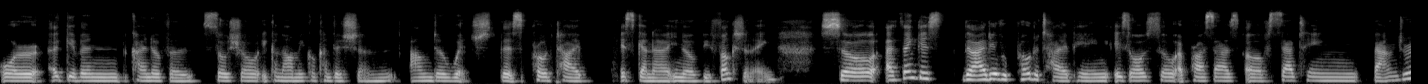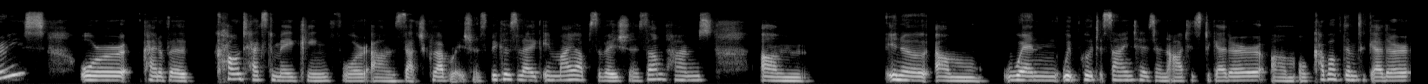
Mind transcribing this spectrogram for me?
or a given kind of a social economical condition under which this prototype is gonna, you know, be functioning. So I think it's the idea of prototyping is also a process of setting boundaries or kind of a context making for um, such collaborations because like in my observation sometimes um, you know, um, when we put scientists and artists together, um, or a couple of them together,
